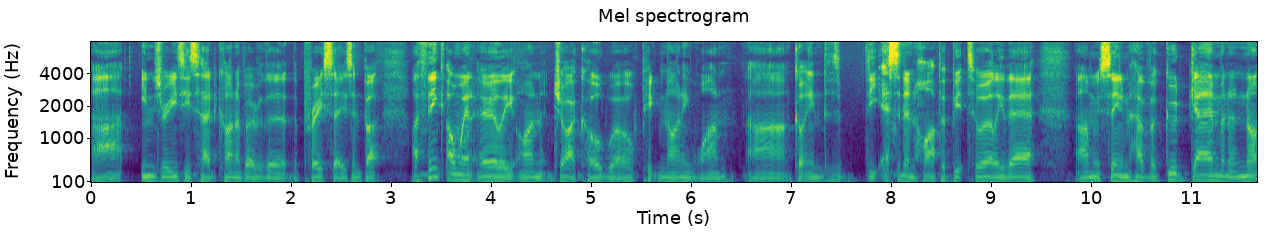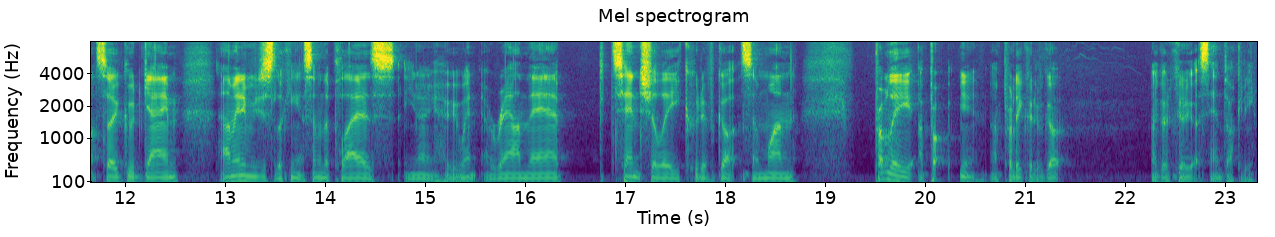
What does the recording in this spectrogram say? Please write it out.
uh, injuries he's had kind of over the, the preseason. But I think I went early on Jye Caldwell, pick 91. Uh, got into the Essendon hype a bit too early there. Um, we've seen him have a good game and a not so good game. I Um, and even just looking at some of the players, you know, who went around there, potentially could have got someone. Probably, I pro- yeah, I probably could have got I could have got Sam Docherty,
